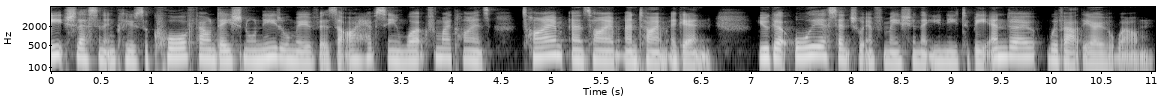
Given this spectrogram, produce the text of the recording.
Each lesson includes the core foundational needle movers that I have seen work for my clients time and time and time again. You get all the essential information that you need to be endo without the overwhelm.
